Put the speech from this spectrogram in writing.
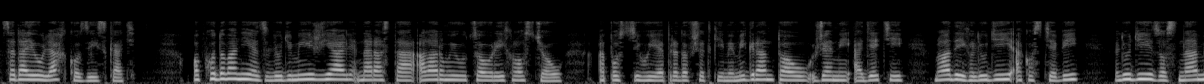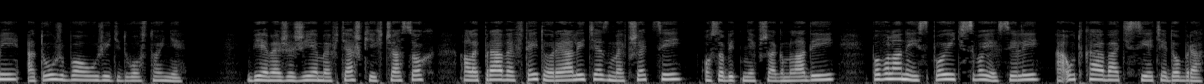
sa dajú ľahko získať. Obchodovanie s ľuďmi žiaľ narastá alarmujúcou rýchlosťou a postihuje predovšetkým migrantov, ženy a deti, mladých ľudí ako ste vy, ľudí so snami a túžbou žiť dôstojne. Vieme, že žijeme v ťažkých časoch, ale práve v tejto realite sme všetci, osobitne však mladí, povolaní spojiť svoje sily a utkávať siete dobra,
